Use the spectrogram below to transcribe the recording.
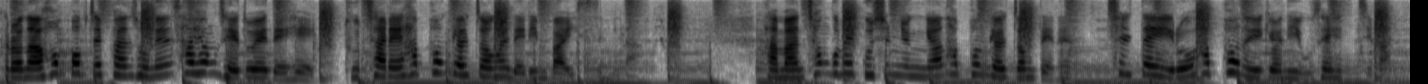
그러나 헌법재판소는 사형 제도에 대해 두 차례 합헌 결정을 내린 바 있습니다. 다만 1996년 합헌 결정 때는 7대 2로 합헌 의견이 우세했지만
